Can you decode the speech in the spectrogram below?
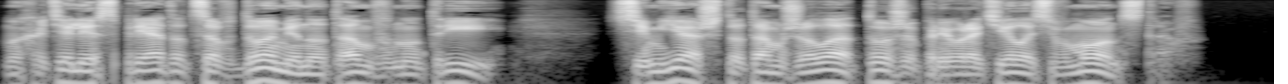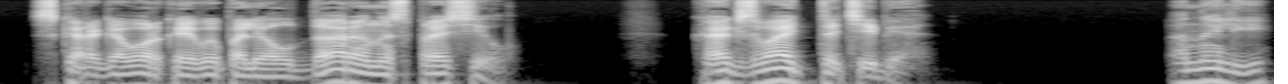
Мы хотели спрятаться в доме, но там внутри... Семья, что там жила, тоже превратилась в монстров. Скороговоркой выпалил Даррен и спросил. «Как звать-то тебе?» «Аннели»,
